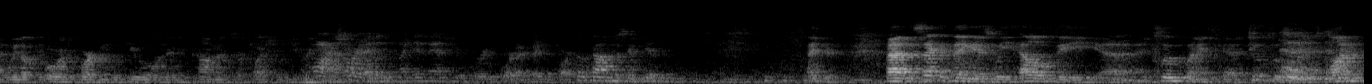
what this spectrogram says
and we look forward to working with you on any comments or questions you may Oh, I'm have. sorry, I didn't, I didn't ask you for a report, I beg your pardon. So I'm just gonna give it. Thank you. Uh, The second thing is we held the uh, a flu clinic, uh, two flu clinics. One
